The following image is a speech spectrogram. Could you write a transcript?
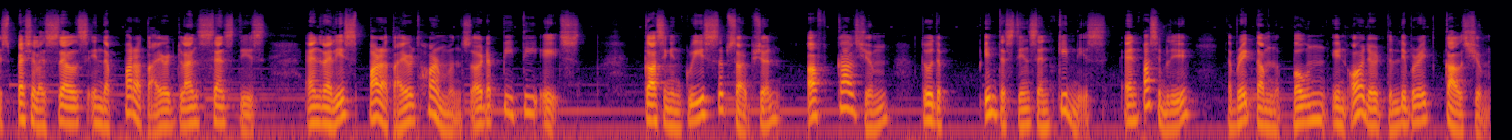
specialized cells in the parathyroid gland sense this and release parathyroid hormones or the PTH, causing increased absorption of calcium to the intestines and kidneys, and possibly the breakdown of bone in order to liberate calcium.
